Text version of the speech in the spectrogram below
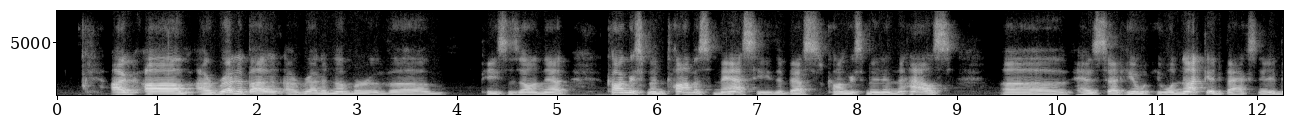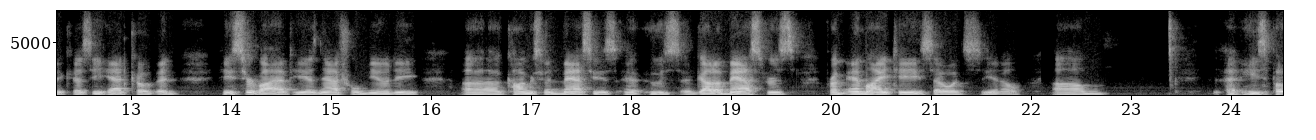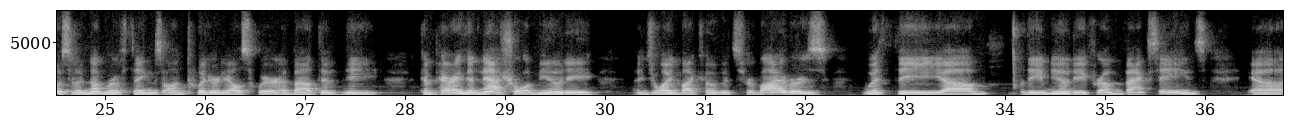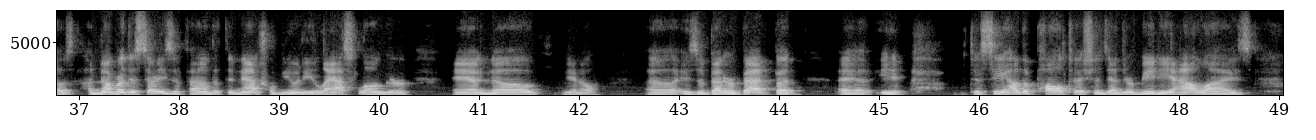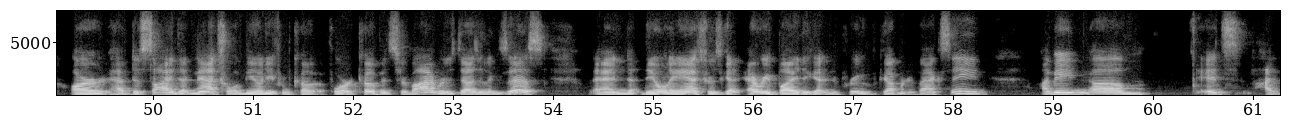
I um, i read about it. I read a number of um, pieces on that congressman thomas massie the best congressman in the house uh, has said he, he will not get vaccinated because he had covid he survived he has natural immunity uh, Congressman Massie's, uh, who's got a master's from MIT. So it's, you know, um, he's posted a number of things on Twitter and elsewhere about the, the comparing the natural immunity enjoyed by COVID survivors with the, um, the immunity from vaccines. Uh, a number of the studies have found that the natural immunity lasts longer and, uh, you know, uh, is a better bet. But uh, it, to see how the politicians and their media allies are have decided that natural immunity from for COVID survivors doesn't exist, and the only answer is get everybody to get an approved government vaccine. I mean, um, it's I,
